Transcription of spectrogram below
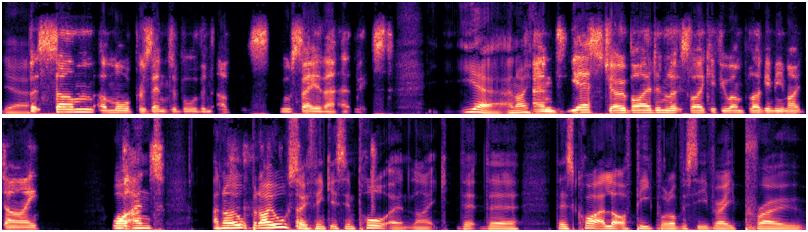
yeah, But some are more presentable than others. We'll say that at least. Yeah, and I And yes, Joe Biden looks like if you unplug him, he might die. Well, But- and and I but I also think it's important, like that the there's quite a lot of people obviously very pro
